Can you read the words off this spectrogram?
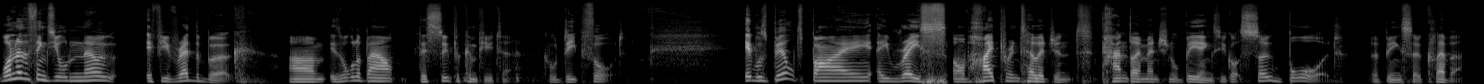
one of the things you'll know if you've read the book um, is all about this supercomputer called Deep Thought. It was built by a race of hyper intelligent, pan dimensional beings who got so bored of being so clever,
